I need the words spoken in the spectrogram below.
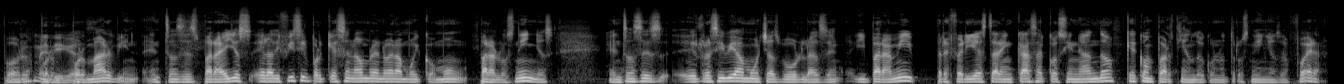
por, por, Marvin. Entonces para ellos era difícil porque ese nombre no era muy común para los niños. Entonces eh, recibía muchas burlas eh, y para mí prefería estar en casa cocinando que compartiendo con otros niños afuera.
